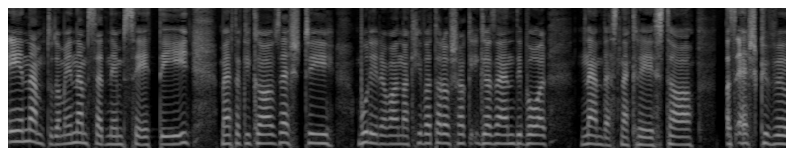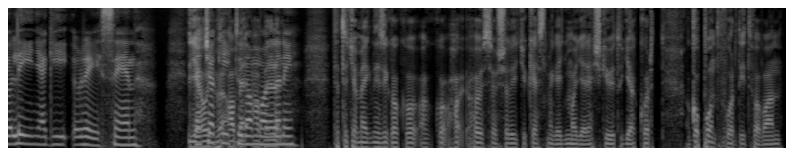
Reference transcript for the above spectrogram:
én nem tudom, én nem szedném szét így, mert akik az esti bulira vannak hivatalosak, igazándiból nem vesznek részt a, az esküvő lényegi részén. Ugye, De csak hogy így be- tudom ha bele- mondani. Tehát, hogyha megnézzük, akkor, akkor ha, ha összehasonlítjuk ezt meg egy magyar esküvőt, ugye akkor, akkor pont fordítva van,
